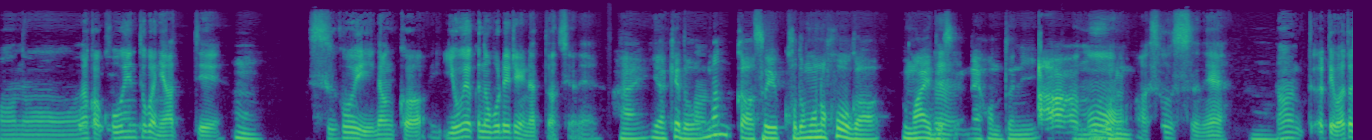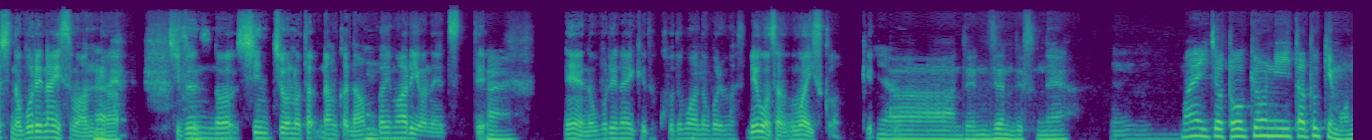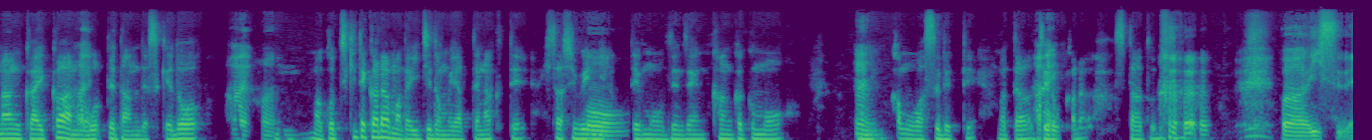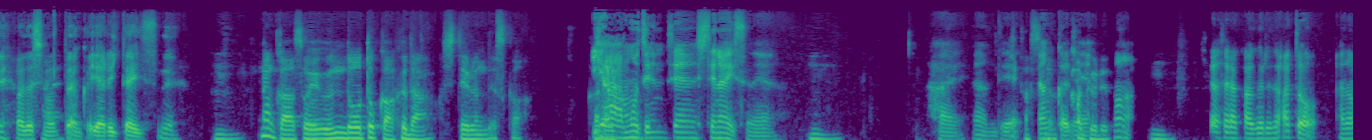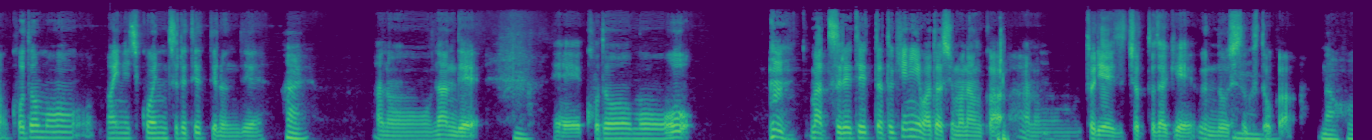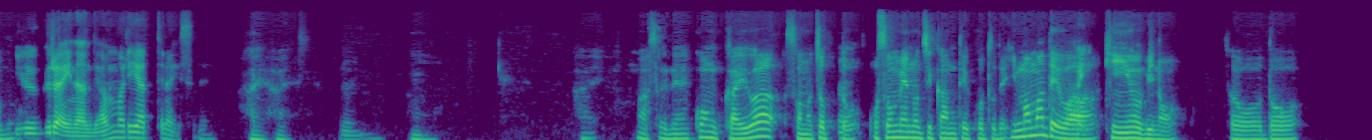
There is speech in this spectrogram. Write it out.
あのーなんか公園とかにあって、うん。すごいなんか、ようやく登れるようになったんですよね。はい。いや、けど、あのなんかそういう子供の方がうまいですよね、本当に。ああ、もうあ、そうっすね。うんなんてだって私登れないっすもん、あんは。ない自分の身長のたなんか何倍もあるよね、つって。はいねえ登れないけど、子供は登れます。レオンさん、うまいっすか？いやー、全然ですね。前一応東京にいた時も何回か登ってたんですけど、はいはい。うんまあこっち来てからはまだ一度もやってなくて、久しぶりにやってもう全然感覚も何うん。かも忘れて、またゼロからスタートです。わあ、いいっすね。私もなんかやりたいですね。うんなんかそういう運動とか普段してるんですか？いやー、もう全然してないですね。うんはい。なんでなんかねまあ、うんひたすらかぐると、あと、あの、子供を毎日公園に連れてってるんで、はい。あのーなんで、うんえー子供を、まあ、連れてった時に私もなんか、あのーとりあえずちょっとだけ運動しとくとかなるほど。いうぐらいなんで、あんまりやってないですね。はいはい。うん。うんはい。まあ、それで、ね、今回は、そのちょっと遅めの時間ということで、今まではは金曜日のちょうど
